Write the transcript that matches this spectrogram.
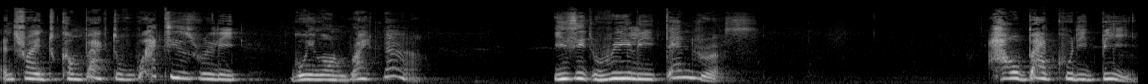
and trying to come back to what is really going on right now. Is it really dangerous? How bad could it be?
